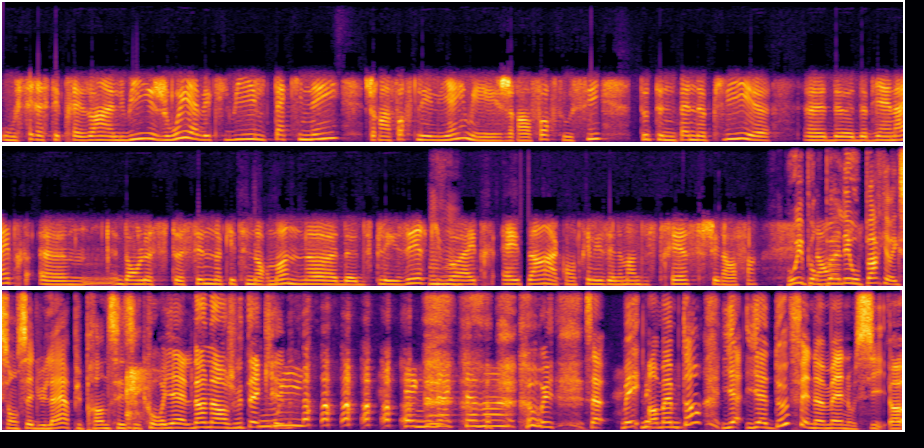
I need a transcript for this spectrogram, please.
aussi rester présent à lui, jouer avec lui, le taquiner. Je renforce les liens, mais je renforce aussi toute une panoplie euh, euh, de, bien-être euh, dont l'ocytocine, qui est une hormone du plaisir, qui mhm. va être aidant à contrer les éléments du stress chez l'enfant. Oui, puis on peut aller au parc avec son cellulaire puis prendre ses, courriels. Non, non, je vous taquine. Oui, exactement. oui, ça, mais, en même temps, il y a, y a, deux phénomènes aussi. Euh,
